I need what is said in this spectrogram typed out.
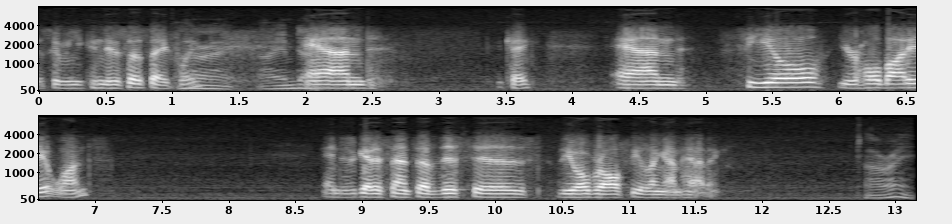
assuming you can do so safely. All right, I am done. And okay, and feel your whole body at once, and just get a sense of this is the overall feeling I'm having. All right.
